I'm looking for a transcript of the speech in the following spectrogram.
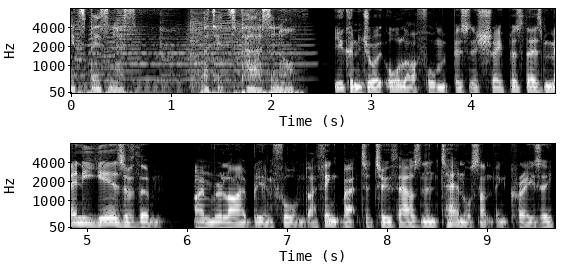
It's business, but it's personal. You can enjoy all our former business shapers. There's many years of them, I'm reliably informed. I think back to 2010 or something crazy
